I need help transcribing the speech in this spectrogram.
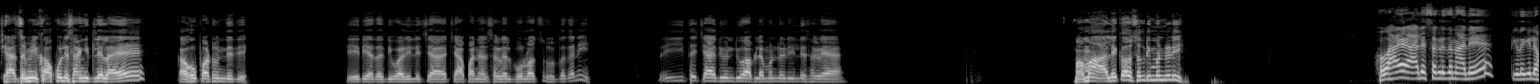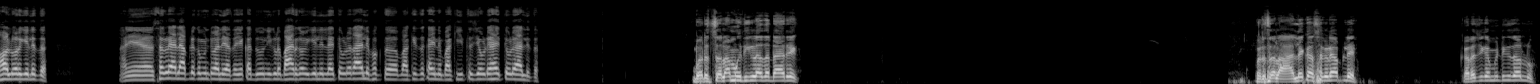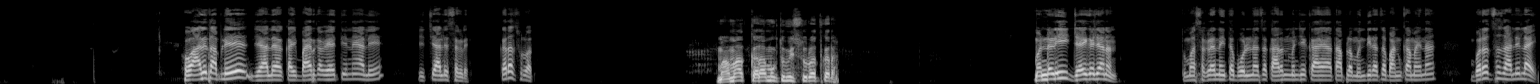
चहाचं मी काकूला सांगितलेलं आहे. काकू पाठवून देते. ते एरिया आता दिवाळीला चहा चहा पाण्याला सगळ्याला बोलायचं होतं का नाही? तर इथं चहा देऊन देऊ आपल्या मंडळीला सगळ्या. मामा आले का हो सगळी मंडळी? हो आहे आले सगळेजण आले. तिकडे गेले हॉलवर गेले तर. आणि सगळे आले आपल्या कमिटीवाले आता एका दोन इकडे बाहेर गावी गेलेले आहे तेवढे राहिले फक्त. बाकीचं काही नाही बाकी इथं जेवढे आहेत तेवढे आले तर. बरं चला मग तिकडे आता डायरेक्ट बरं चला आले का सगळे आपले? करायची का मीटिंग चालू? हो आलेत आपले. जे आले काही बाहेर गावी आहेत ते नाही आले. याचे आले सगळे. करा सुरुवात. मामा करा मग तुम्ही सुरुवात करा. मंडळी जय गजानन. तुम्हा सगळ्यांना इथं बोलण्याचं कारण म्हणजे काय? आता आपलं मंदिराचं बांधकाम आहे ना बरंचसं झालेलं आहे.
